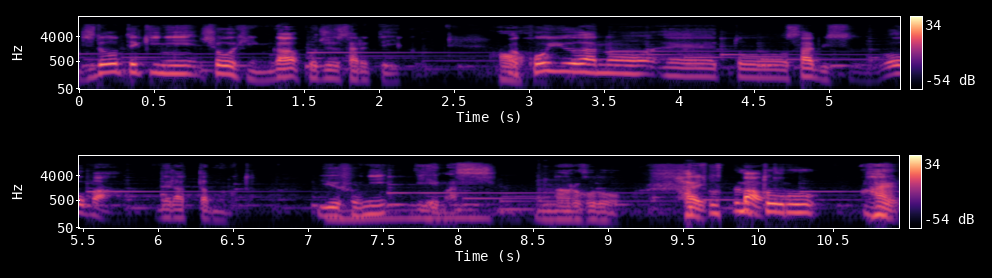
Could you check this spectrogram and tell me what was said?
自動的に商品が補充されていく。まあ、こういうあの、えー、とサービスをまあ狙ったものというふうに言えます。なるほどはい。そうするまあと、はい、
